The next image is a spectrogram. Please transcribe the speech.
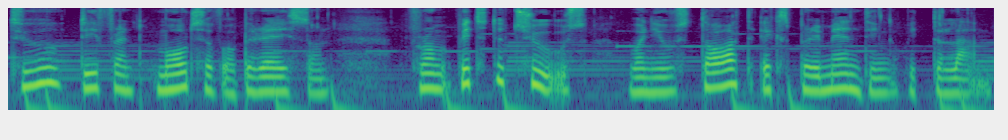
two different modes of operation from which to choose when you start experimenting with the lamp.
